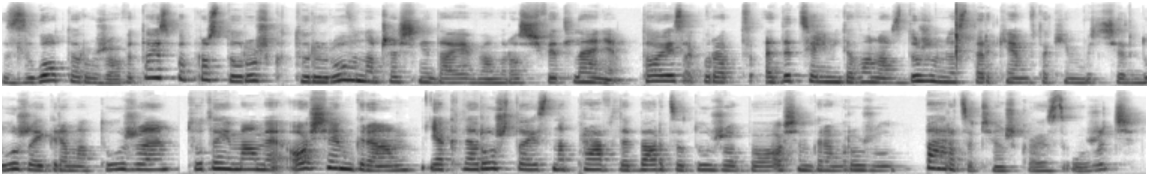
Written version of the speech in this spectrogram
złoto-różowy. To jest po prostu róż, który równocześnie daje Wam rozświetlenie. To jest akurat edycja limitowana z dużym lusterkiem w takim bycie dużej gramaturze. Tutaj mamy 8 gram. Jak na róż to jest naprawdę bardzo dużo, bo 8 gram różu bardzo ciężko jest użyć.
